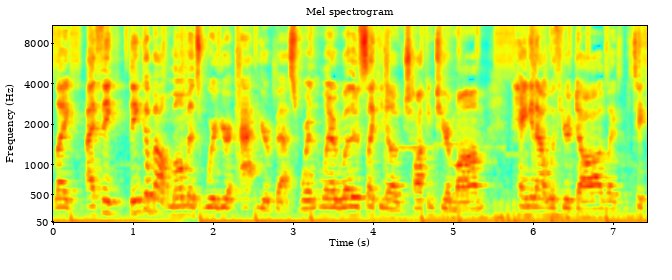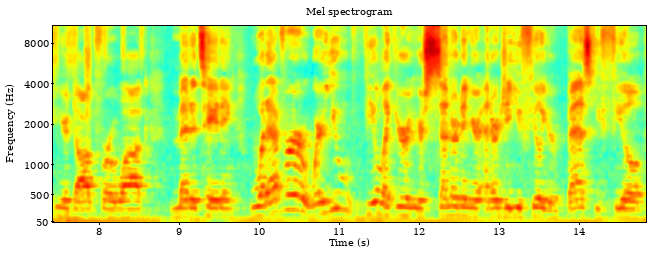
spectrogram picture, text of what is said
Like I think think about moments where you're at your best, where, where whether it's like, you know, talking to your mom, hanging out with your dog, like taking your dog for a walk, meditating, whatever, where you feel like you're you're centered in your energy, you feel your best, you feel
